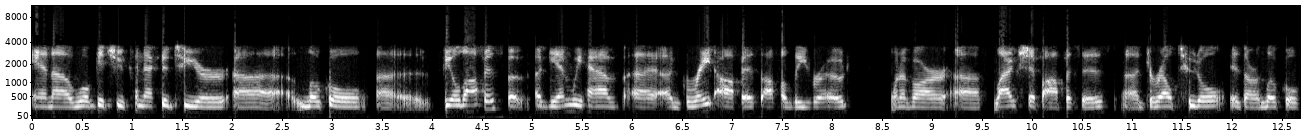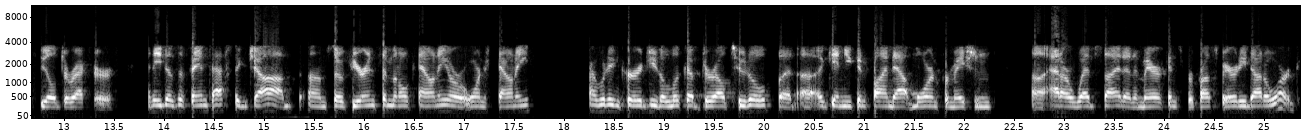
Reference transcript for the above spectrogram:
and uh, we'll get you connected to your uh, local uh, field office. But again, we have a, a, great office off of Lee Road, one of our uh, flagship offices. Uh, Darrell Tootle is our local field director, and he does a fantastic job. Um, so if you're in Seminole County or Orange County, I would encourage you to look up Darrell Tootle. But uh, again, you can find out more information at our website at americansforprosperity.org.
